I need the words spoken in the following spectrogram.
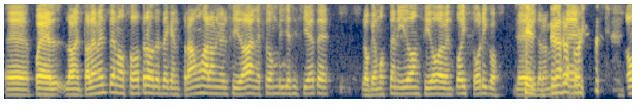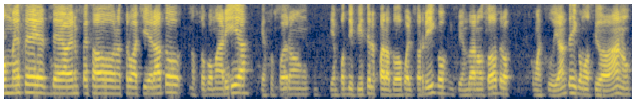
Eh, pues lamentablemente nosotros desde que entramos a la universidad en ese 2017 lo que hemos tenido han sido eventos históricos. De Sí, literalmente tienes razón. Dos meses de haber empezado nuestro bachillerato nos tocó María, que esos fueron tiempos difíciles para todo Puerto Rico, incluyendo a nosotros como estudiantes y como ciudadanos.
